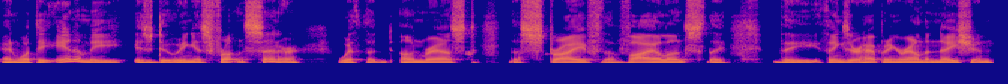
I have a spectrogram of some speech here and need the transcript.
and what the enemy is doing is front and center with the unrest the strife the violence the the things that are happening around the nation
